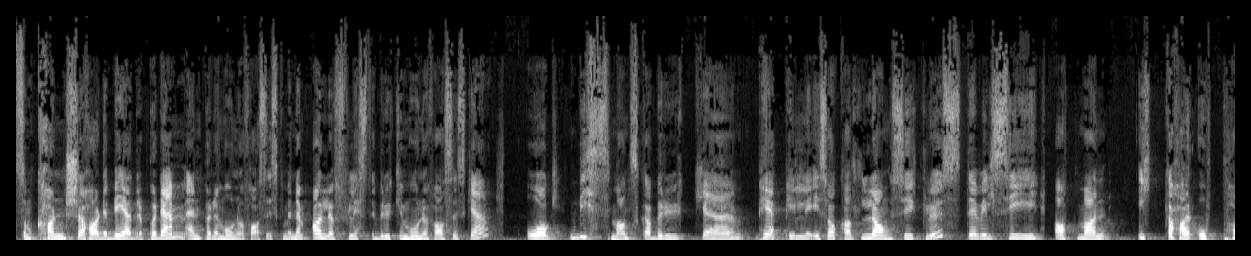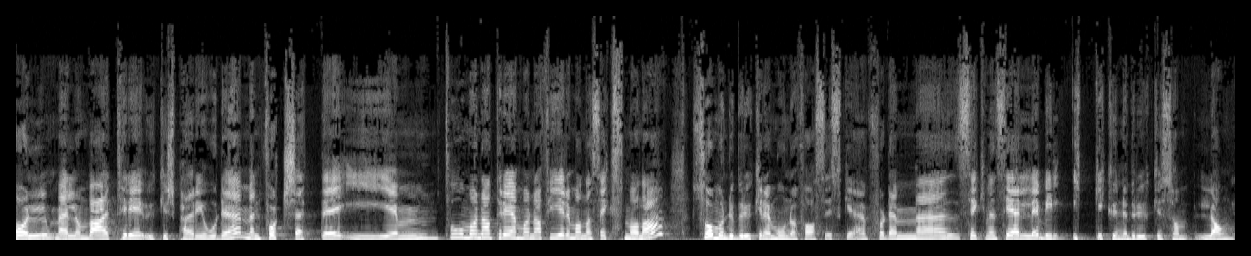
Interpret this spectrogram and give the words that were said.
som kanskje har det bedre på dem enn på den monofasiske. Men de aller fleste bruker monofasiske. Og hvis man skal bruke p-piller i såkalt lang syklus, dvs. Si at man ikke har opphold mellom hver treukersperiode, men fortsetter i um, to måneder, tre måneder, fire måneder, seks måneder, så må du bruke den monofasiske. For de uh, sekvensielle vil ikke kunne brukes som lang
